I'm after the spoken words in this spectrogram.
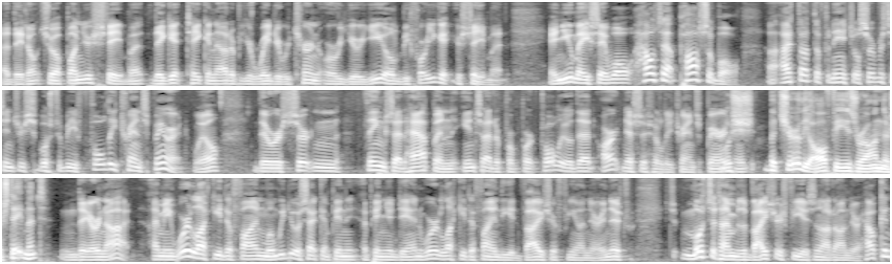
Uh, they don't show up on your statement. They get taken out of your rate of return or your yield before you get your statement. And you may say, well, how's that possible? Uh, I thought the financial service industry is supposed to be fully transparent. Well, there are certain things that happen inside of a portfolio that aren't necessarily transparent. Well, sh- but surely all fees are on their statement. They are not. I mean, we're lucky to find when we do a second opinion, Dan, we're lucky to find the advisor fee on there. And most of the time, the advisor fee is not on there. How can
